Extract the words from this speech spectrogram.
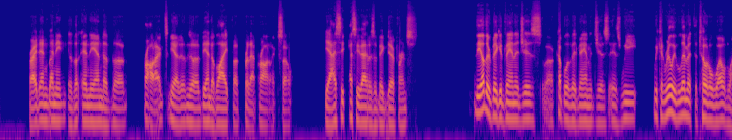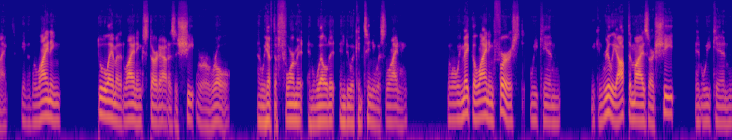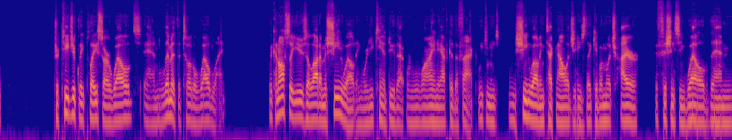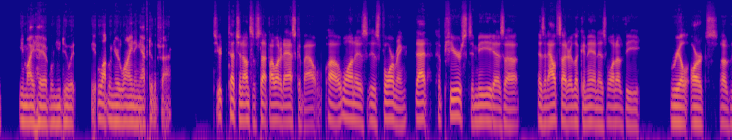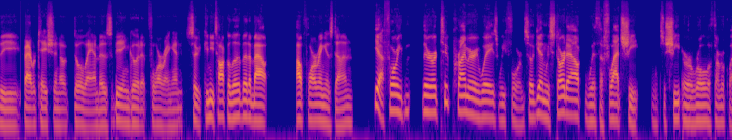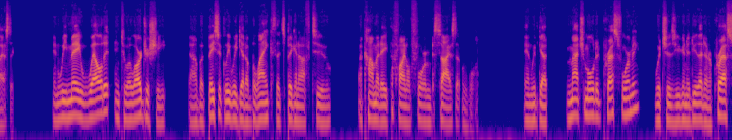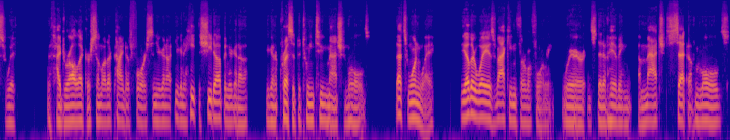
right? And and the, in the end of the product, yeah, the, the end of life for that product. So, yeah, I see I see that as a big difference. The other big advantage is a couple of advantages is we we can really limit the total weld length. You know, the lining, dual laminate linings start out as a sheet or a roll, and we have to form it and weld it into a continuous lining. When we make the lining first, we can we can really optimize our sheet and we can strategically place our welds and limit the total weld length. We can also use a lot of machine welding where you can't do that when you line after the fact. We can use machine welding technologies that give a much higher efficiency weld than you might have when you do it when you're lining after the fact. So you're touching on some stuff I wanted to ask about. Uh, one is is forming. That appears to me as a as an outsider looking in as one of the real arts of the fabrication of dual lam is being good at forming. And so, can you talk a little bit about how forming is done? Yeah, forming. There are two primary ways we form. So again, we start out with a flat sheet. It's a sheet or a roll of thermoplastic, and we may weld it into a larger sheet. Uh, but basically, we get a blank that's big enough to accommodate the final formed size that we want. And we've got match molded press forming, which is you're going to do that in a press with with hydraulic or some other kind of force, and you're gonna you're gonna heat the sheet up, and you're gonna you're gonna press it between two matched molds. That's one way. The other way is vacuum thermoforming, where instead of having a matched set of molds,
